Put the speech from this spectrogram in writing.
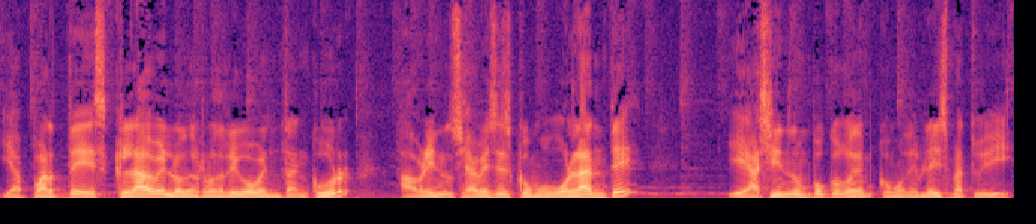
Y aparte es clave lo de Rodrigo Bentancur, abriéndose a veces como volante y haciendo un poco de- como de Blaise Matuidi.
